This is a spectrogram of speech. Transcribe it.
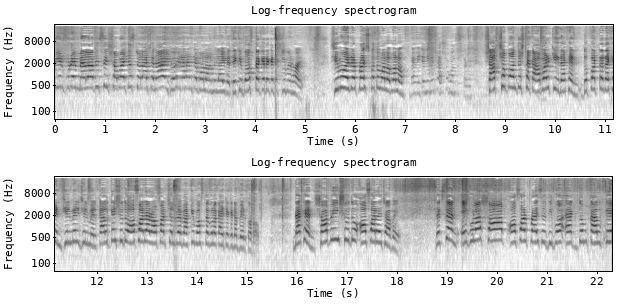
মিরপুরে মেলা দিচ্ছি সবাই জাস্ট চলে আসেন। এই জহির রাহানকে বলো আমি লাইভে দেখি বস্তা কেটে কেটে কি বের হয়। শিমু এটার প্রাইস কত বলো বলো। ম্যাম এটা নিবে সাতশো পঞ্চাশ টাকা। সাতশো পঞ্চাশ টাকা আবার কি? দেখেন দোপাট্টা দেখেন ঝিলমিল ঝিলমিল। কালকে শুধু অফার আর অফার চলবে বাকি বস্তাগুলো কাইটা কেটে বের করো। দেখেন সবই শুধু অফারে যাবে। দেখছেন? এগুলা সব অফার প্রাইসে দিব একদম কালকে।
